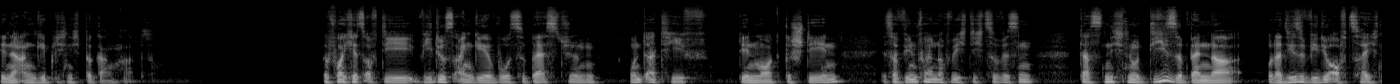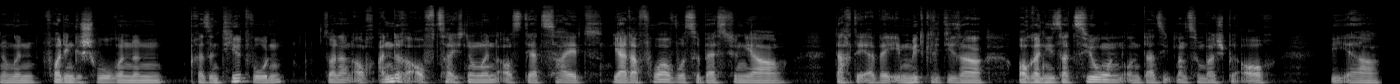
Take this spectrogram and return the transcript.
den er angeblich nicht begangen hat. Bevor ich jetzt auf die Videos eingehe, wo Sebastian und Atif den Mord gestehen, ist auf jeden Fall noch wichtig zu wissen, dass nicht nur diese Bänder oder diese Videoaufzeichnungen vor den Geschworenen präsentiert wurden, sondern auch andere Aufzeichnungen aus der Zeit, ja davor, wo Sebastian ja dachte, er wäre eben Mitglied dieser Organisation. Und da sieht man zum Beispiel auch, wie er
